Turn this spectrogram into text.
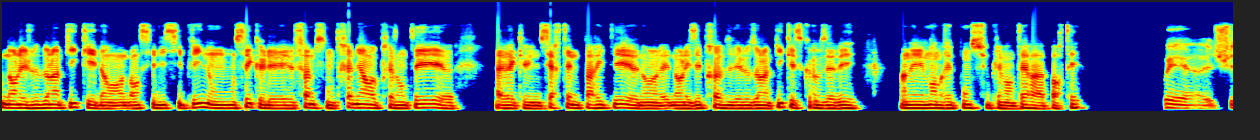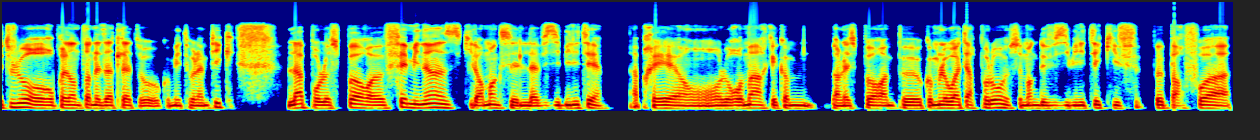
Dans les Jeux olympiques et dans, dans ces disciplines, on sait que les femmes sont très bien représentées avec une certaine parité dans les, dans les épreuves des Jeux olympiques. Est-ce que vous avez un élément de réponse supplémentaire à apporter? Oui, euh, je suis toujours représentant des athlètes au comité olympique. Là, pour le sport euh, féminin, ce qui leur manque, c'est la visibilité. Après, on, le remarque, et comme dans les sports un peu comme le water polo, ce manque de visibilité qui peut parfois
